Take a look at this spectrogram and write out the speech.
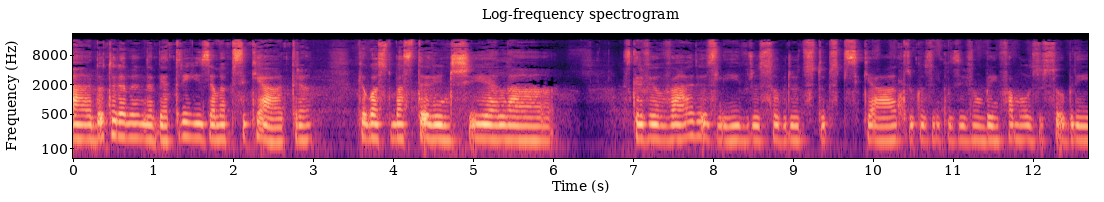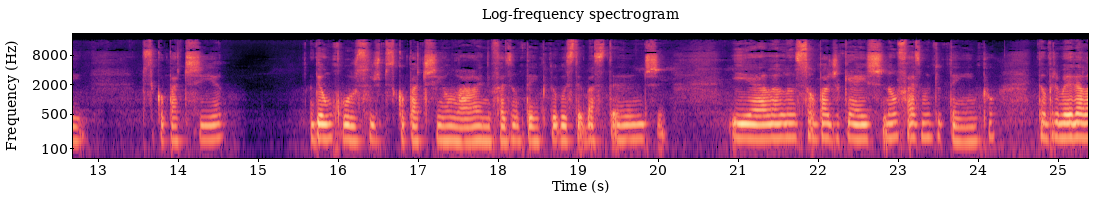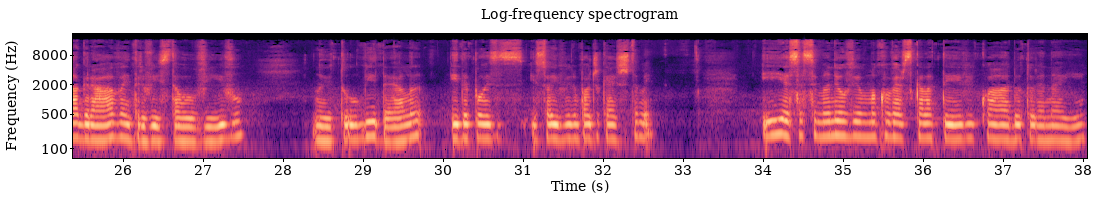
A doutora Ana Beatriz é uma psiquiatra que eu gosto bastante. Ela escreveu vários livros sobre os distúrbios psiquiátricos, inclusive um bem famoso sobre psicopatia. Deu um curso de psicopatia online faz um tempo que eu gostei bastante. E ela lançou um podcast não faz muito tempo. Então, primeiro ela grava a entrevista ao vivo no YouTube dela e depois isso aí vira um podcast também. E essa semana eu vi uma conversa que ela teve com a doutora Anaí,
